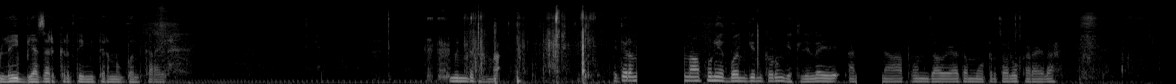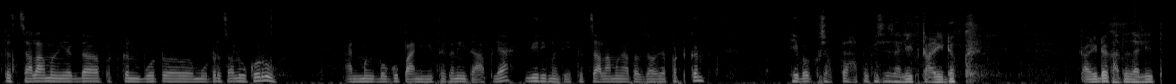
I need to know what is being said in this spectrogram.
लई बेजार करते मित्रांनो बंद करायला. मिनटं थांबा. मित्रांनो आपण हे बंद करून घेतलेलं आहे आणि आपण जाऊया आता मोटर चालू करायला. तर चला मग एकदा पटकन बोट मोटर चालू करू आणि मग बघू पाणी येतं का नाही तर आपल्या विहिरीमध्ये. तर चला मग आता जाऊया पटकन. हे बघू शकता हातं कसे झालेत काळी डक काळी डक हातं झालीत.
